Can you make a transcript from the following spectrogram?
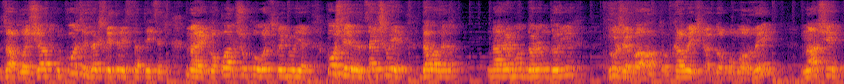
за площадку, кошти зайшли 300 тисяч на екопарк, що когось хвилює. Кошти зайшли, давали на ремонт доріг. Дуже багато в кавичках допомогли наші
